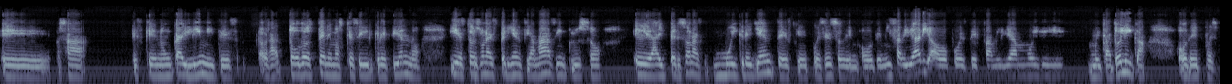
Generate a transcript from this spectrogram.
eh, o sea, es que nunca hay límites, o sea, todos tenemos que seguir creciendo. Y esto es una experiencia más, incluso eh, hay personas muy creyentes que pues eso, de, o de misa diaria o pues de familia muy, muy católica o de pues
